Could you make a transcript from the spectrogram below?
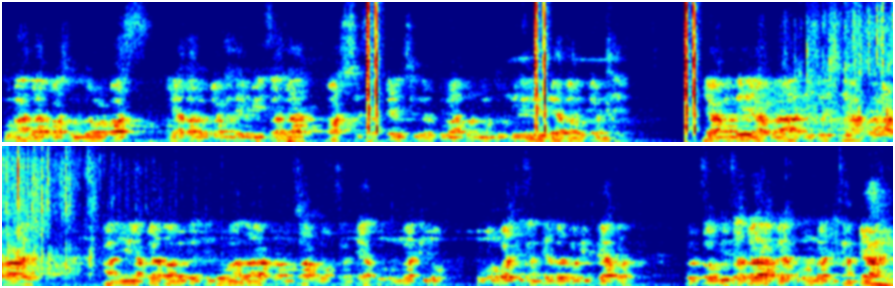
दोन हजारपासून जवळपास या तालुक्यामध्ये वीस हजार पाचशे सत्याऐंशी घरकुल आपण मंजूर केलेले त्या या तालुक्यामध्ये. यामध्ये आपला अतिशय सिंहाचा वाटा आहे आणि आपल्या तालुक्याची दोन हजार अकरा नुसार लोकसंख्या कुटुंबाची लोक कुटुंबाची संख्या जर बघितली आपण तर चोवीस हजार आपल्या कुटुंबाची संख्या आहे.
